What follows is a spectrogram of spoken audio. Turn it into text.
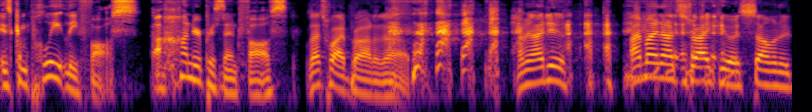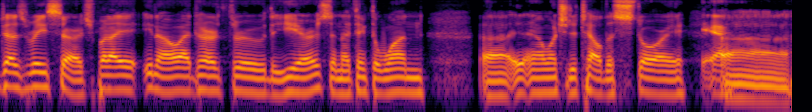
is completely false, a hundred percent false. that's why I brought it up. I mean, I do. I might not strike you as someone who does research, but I, you know, I'd heard through the years, and I think the one, uh, and I want you to tell this story. Yeah. Uh,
